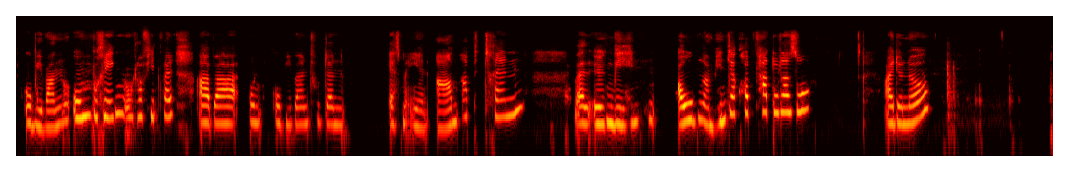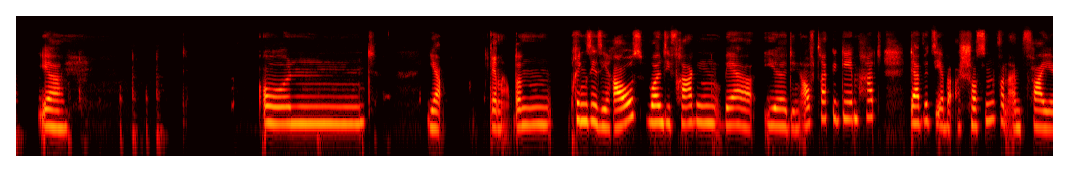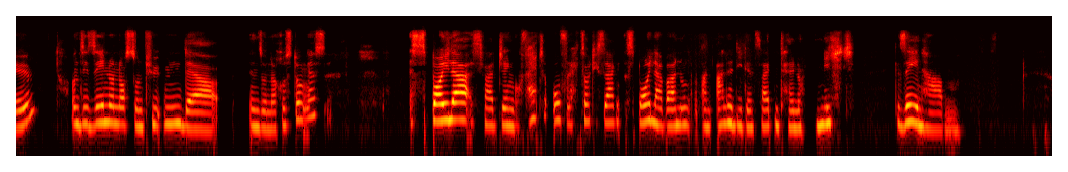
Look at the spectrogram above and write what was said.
Obi-Wan umbringen, oder auf jeden Fall. Aber und Obi-Wan tut dann erstmal ihren Arm abtrennen, weil irgendwie hinten Augen am Hinterkopf hat oder so. I don't know. Ja. Und ja, genau. Dann bringen sie sie raus, wollen sie fragen, wer ihr den Auftrag gegeben hat. Da wird sie aber erschossen von einem Pfeil. Und sie sehen nur noch so einen Typen, der in so einer Rüstung ist. Spoiler, es war Django Fett. Oh, vielleicht sollte ich sagen, Spoilerwarnung an alle, die den zweiten Teil noch nicht gesehen haben.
